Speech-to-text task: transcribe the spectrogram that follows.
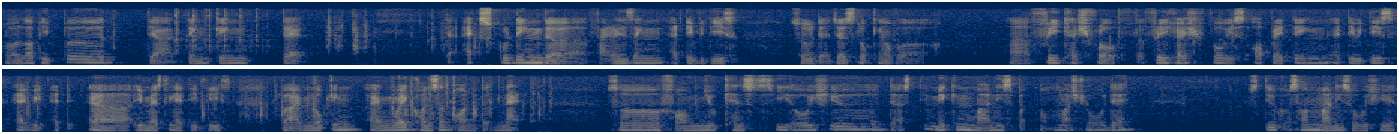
So a lot of people they are thinking that they're excluding the financing activities so they're just looking over uh, free cash flow. The free cash flow is operating activities at, uh, investing activities. But I'm looking I'm very concerned on the net. So from you can see over here they're still making monies but not much over there. Still got some monies over here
